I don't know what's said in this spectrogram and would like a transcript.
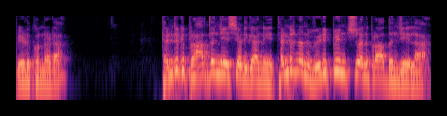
వేడుకున్నాడా? తండ్రికి ప్రార్థన చేశాడు కానీ తండ్రి నన్ను విడిపించు అని ప్రార్థన చేయలా?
